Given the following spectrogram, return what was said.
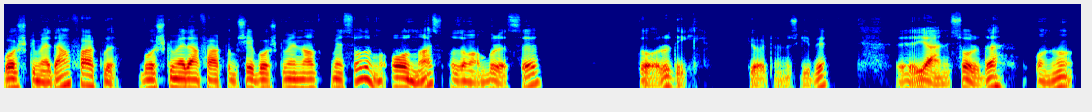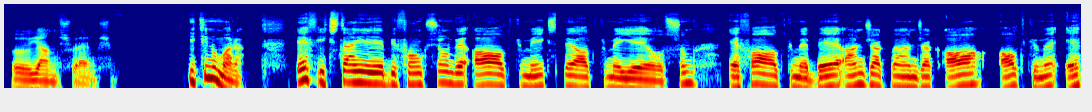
boş kümeden farklı. Boş kümeden farklı bir şey boş kümenin alt kümesi olur mu? Olmaz. O zaman burası doğru değil. Gördüğünüz gibi. Ee, yani soruda onu e, yanlış vermişim. 2 numara. f x'ten y'ye bir fonksiyon ve a alt küme x, b alt küme y olsun. f a alt küme b ancak ve ancak a alt küme f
